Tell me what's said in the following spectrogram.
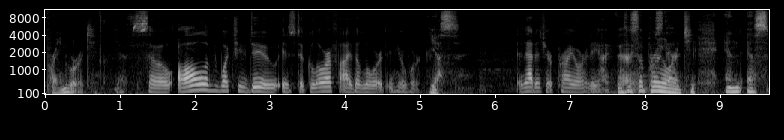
Pray and work, yes. So all of what you do is to glorify the Lord in your work. Yes. And that is your priority, I this is a priority. And as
